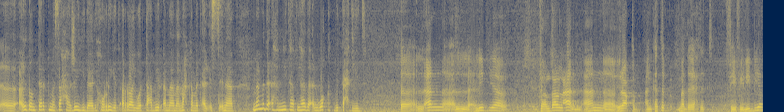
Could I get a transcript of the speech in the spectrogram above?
آه، أيضا ترك مساحة جيدة لحرية الرأي والتعبير أمام محكمة الاستئناف. ما مدى أهميتها في هذا الوقت بالتحديد؟ آه، الآن ليبيا في أنظار العالم الآن يراقب عن كتب ماذا يحدث في في ليبيا.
